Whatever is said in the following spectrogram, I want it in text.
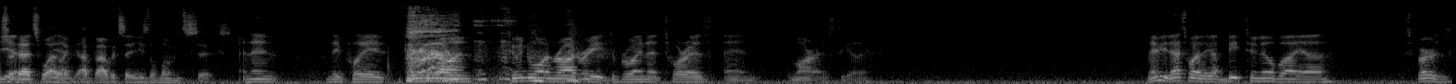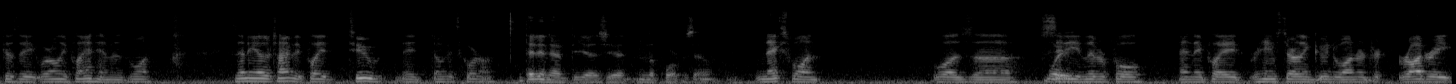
So Yeah, that's why like I, I would say he's the lone six. And then they played Gundogan, Gundogan, Rodri, De Bruyne, Torres, and Mahrez together. Maybe that's why they got beat 2 0 by uh, Spurs, is because they were only playing him as one. Because any other time they played two, they don't get scored on. they didn't have Dias yet and Laporte was out Next one was uh, City, Liverpool, and they played Raheem Sterling, Gundogan, Rodri- Rodri,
